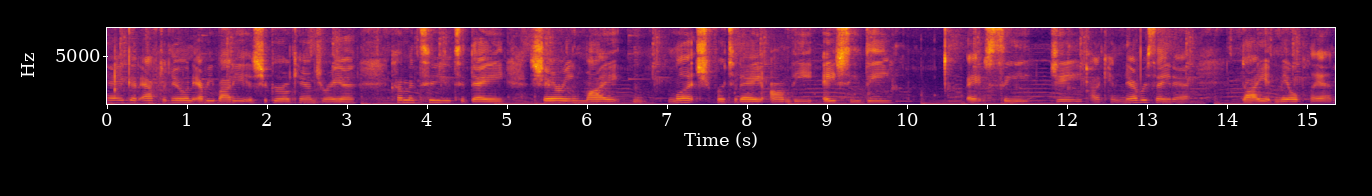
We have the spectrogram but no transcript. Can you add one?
good afternoon, everybody. It's your girl Candrea coming to you today, sharing my lunch for today on the HCD, HCG, I can never say that, diet meal plan.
